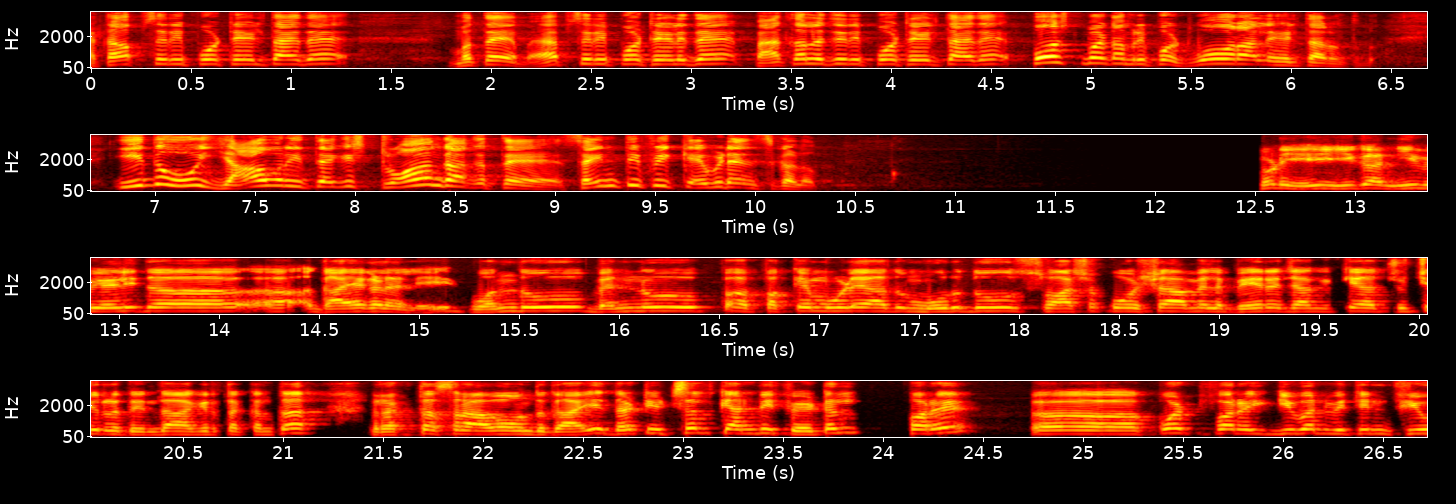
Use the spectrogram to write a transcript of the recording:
ಅಟಾಪ್ಸಿ ರಿಪೋರ್ಟ್ ಹೇಳ್ತಾ ಇದೆ. ಮತ್ತು ಆ್ಯಪ್ಸಿ ರಿಪೋರ್ಟ್ ಹೇಳಿದೆ, ಪ್ಯಾಥಾಲಜಿ ರಿಪೋರ್ಟ್ ಹೇಳ್ತಾ ಇದೆ post mortem report over all ಹೇಳ್ತಾ ಇರುವಂಥದ್ದು. ಇದು ಯಾವ ರೀತಿಯಾಗಿ ಸ್ಟ್ರಾಂಗ್ ಆಗುತ್ತೆ? ಸೈಂಟಿಫಿಕ್ ಎವಿಡೆನ್ಸ್ಗಳು. ನೋಡಿ, ಈಗ ನೀವ್ ಹೇಳಿದ ಗಾಯಗಳಲ್ಲಿ ಒಂದು ಬೆನ್ನು ಪಕ್ಕೆ ಮೂಳೆ, ಅದು ಮುರಿದು ಶ್ವಾಸಕೋಶ, ಆಮೇಲೆ ಬೇರೆ ಜಾಗಕ್ಕೆ ಚುಚ್ಚಿರೋದ್ರಿಂದ ಆಗಿರ್ತಕ್ಕಂಥ ರಕ್ತಸ್ರಾವ ಒಂದು ಗಾಯ that itself can be fatal for a coat for given within few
